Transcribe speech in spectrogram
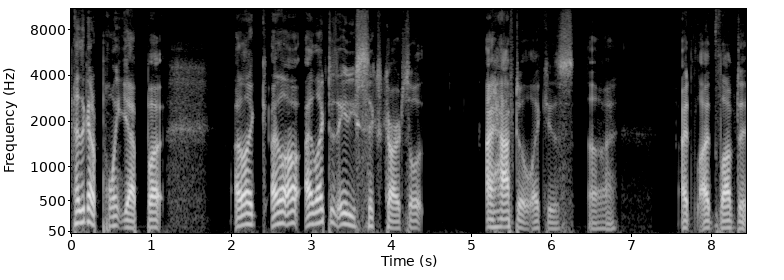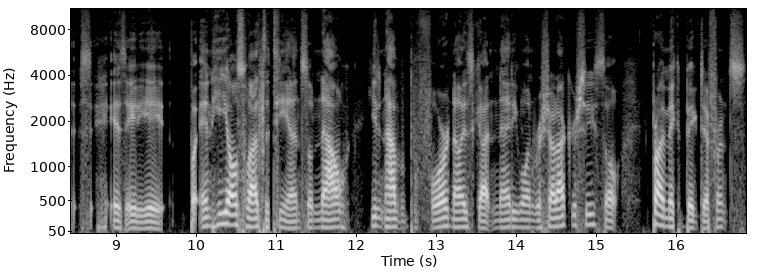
Hasn't got a point yet, but I like I I liked his 86 card, so I have to like his. Uh, I'd I'd love to is 88, but and he also has the TN, so now he didn't have it before. Now he's got 91 wrist shot accuracy, so probably make a big difference.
